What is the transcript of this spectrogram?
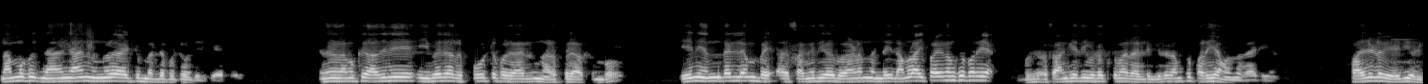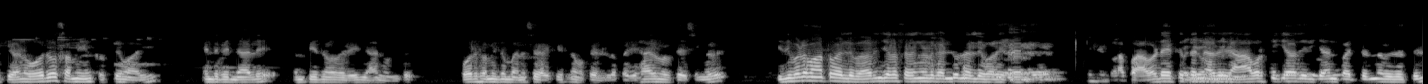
നമുക്ക് ഞാൻ നിങ്ങളുമായിട്ടും ബന്ധപ്പെട്ടുകൊണ്ടിരിക്കുകയായിരുന്നു. എന്നാൽ നമുക്ക് അതിന് ഇവരെ റിപ്പോർട്ട് പ്രകാരം നടപ്പിലാക്കുമ്പോൾ ഇനി എന്തെല്ലാം സംഗതികൾ വേണമെന്നുണ്ടെങ്കിൽ നമ്മുടെ അഭിപ്രായം നമുക്ക് പറയാം. സാങ്കേതിക വിദഗ്ധന്മാരല്ലെങ്കിൽ നമുക്ക് പറയാമെന്ന കാര്യമാണ്. അപ്പോൾ അതിനുള്ള വേദി ഒരുക്കുകയാണ്. ഓരോ സമയം കൃത്യമായി എന്റെ പിന്നാലെ എം പി എന്നുള്ള നിലയിൽ ഞാനുണ്ട്. ഓരോ സമയത്തും മനസ്സിലാക്കിയിട്ട് നമുക്ക് അതിനുള്ള പരിഹാര നിർദ്ദേശങ്ങൾ ഇതിവിടെ മാത്രമല്ല വേറും ചില സ്ഥലങ്ങളിൽ കണ്ടു എന്നല്ലേ പറയുന്നത്? അപ്പൊ അവിടെയൊക്കെ തന്നെ അതിന് ആവർത്തിക്കാതിരിക്കാൻ പറ്റുന്ന വിധത്തിൽ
